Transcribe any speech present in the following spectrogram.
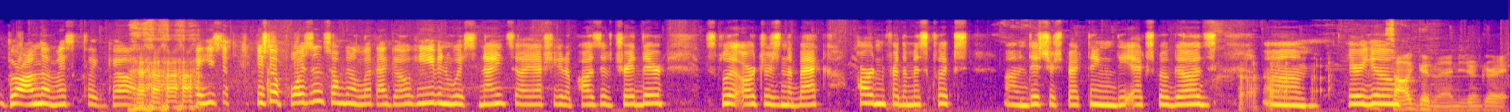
Bro, I'm the misclick god. But he's he's got poison, so I'm gonna let that go. He even wastes Knight, so I actually get a positive trade there. Split archers in the back. Pardon for the misclicks. Um, disrespecting the expo gods. Um, here we it's all good, man. You're doing great.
